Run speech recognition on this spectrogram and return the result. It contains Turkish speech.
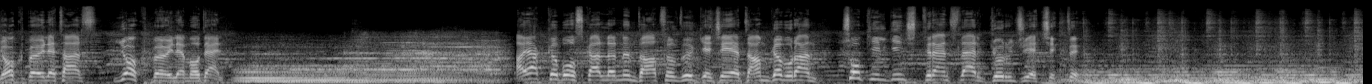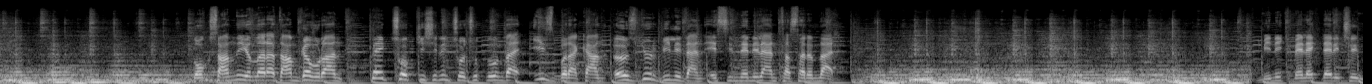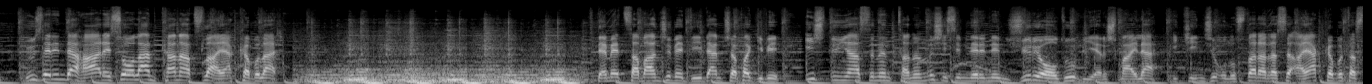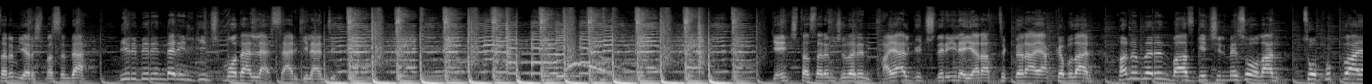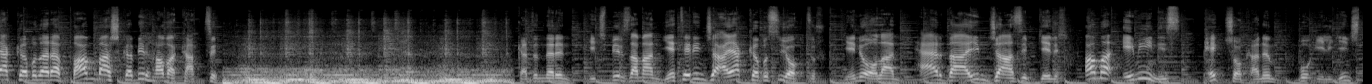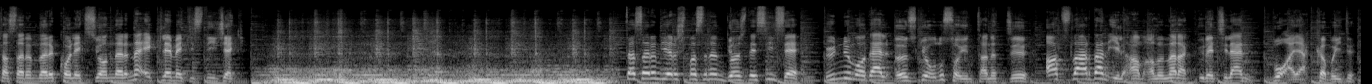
Yok böyle tarz, yok böyle model. Ayakkabı Oscar'larının dağıtıldığı geceye damga vuran çok ilginç trendler görücüye çıktı. 90'lı yıllara damga vuran, pek çok kişinin çocukluğunda iz bırakan Özgür Billy'den esinlenilen tasarımlar. Minik melekler için üzerinde haresi olan kanatlı ayakkabılar. Demet Sabancı ve Didem Çapa gibi iş dünyasının tanınmış isimlerinin jüri olduğu bir yarışmayla ikinci uluslararası ayakkabı tasarım yarışmasında birbirinden ilginç modeller sergilendi. Genç tasarımcıların hayal güçleriyle yarattıkları ayakkabılar hanımların vazgeçilmezi olan topuklu ayakkabılara bambaşka bir hava kattı. Kadınların hiçbir zaman yeterince ayakkabısı yoktur. Yeni olan her daim cazip gelir. Ama eminiz pek çok hanım bu ilginç tasarımları koleksiyonlarına eklemek isteyecek. Tasarım yarışmasının gözdesi ise ünlü model Özge Ulusoy'un tanıttığı atlardan ilham alınarak üretilen bu ayakkabıydı.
